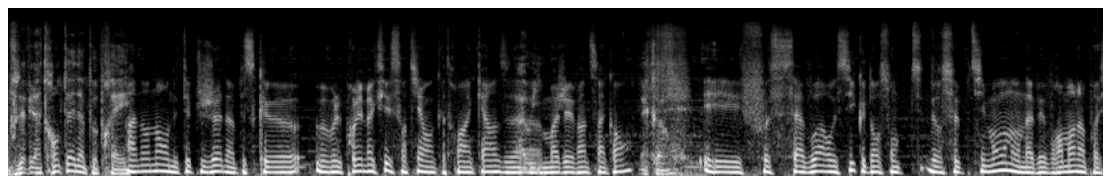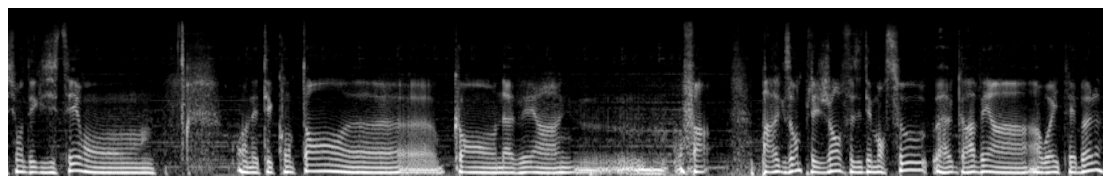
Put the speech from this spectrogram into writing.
Vous avez la trentaine à peu près. Ah non non, on était plus jeunes hein, parce que euh, le premier maxi est sorti en 95. Ah oui. euh, moi j'ai 25 ans. D'accord. Et il faut savoir aussi que dans, son, dans ce petit monde, on avait vraiment l'impression d'exister. On, on était content euh, quand on avait un. Enfin, par exemple, les gens faisaient des morceaux, euh, gravaient un, un white label.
